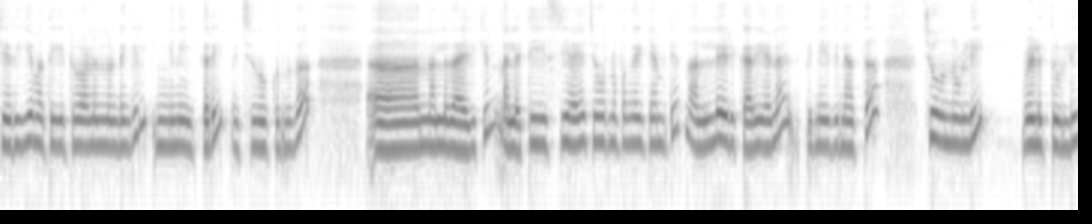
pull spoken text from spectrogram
ചെറിയ മത്തി കിട്ടുകയാണെന്നുണ്ടെങ്കിൽ ഇങ്ങനെ ഈ കറി വെച്ച് നോക്കുന്നത് നല്ലതായിരിക്കും. നല്ല ടേസ്റ്റിയായ ചോറിനൊപ്പം കഴിക്കാൻ പറ്റിയ നല്ലൊരു കറിയാണ്. പിന്നെ ഇതിനകത്ത് ചുവന്നുള്ളി വെളുത്തുള്ളി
